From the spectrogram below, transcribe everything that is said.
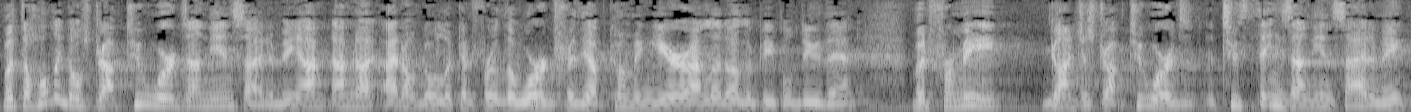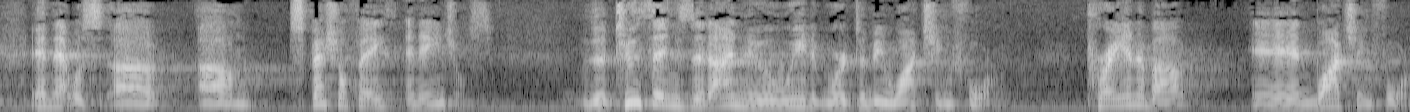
But the Holy Ghost dropped two words on the inside of me. I'm, I'm, not, I don't go looking for the word for the upcoming year. I let other people do that. But for me, God just dropped two words, two things on the inside of me, and that was, uh, um, special faith and angels. The two things that I knew we were to be watching for. Praying about and watching for.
